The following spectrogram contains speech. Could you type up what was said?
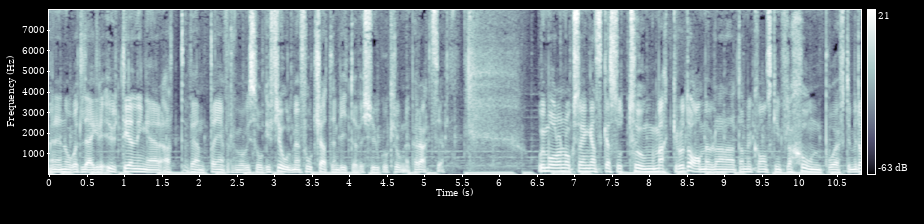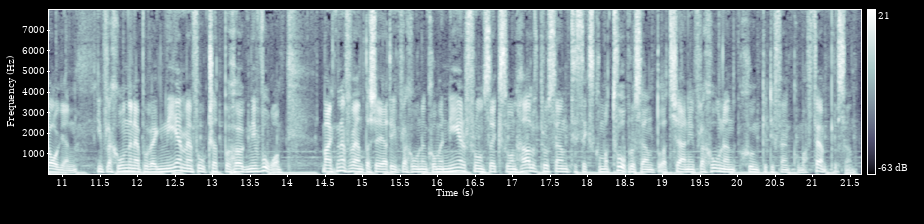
men en något lägre utdelning är att vänta jämfört med vad vi såg i fjol, men fortsatt en bit över 20 kronor per aktie. Och imorgon också en ganska så tung makrodag med bland annat amerikansk inflation på eftermiddagen. Inflationen är på väg ner men fortsatt på hög nivå. Marknaden förväntar sig att inflationen kommer ner från 6,5% till 6,2% och att kärninflationen sjunker till 5,5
